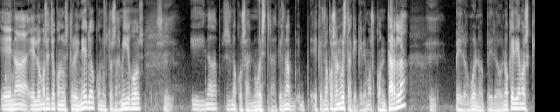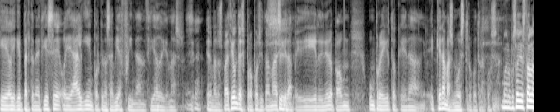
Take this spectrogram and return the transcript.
Eh, nada, eh, lo hemos hecho con nuestro dinero, con nuestros amigos Sí. y nada, pues es una cosa nuestra, que es una, eh, que es una cosa nuestra que queremos contarla, Sí. Pero bueno, pero no queríamos que, oye, que perteneciese oye, a alguien porque nos había financiado y demás. Es más, nos parecía un despropósito además Sí. ir a pedir dinero para un, un proyecto que era, que era más nuestro que otra cosa. Bueno, pues ahí está la,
